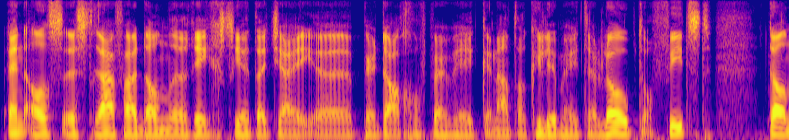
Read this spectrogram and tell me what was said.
En als Strava dan registreert dat jij per dag of per week een aantal kilometer loopt of fietst, dan,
